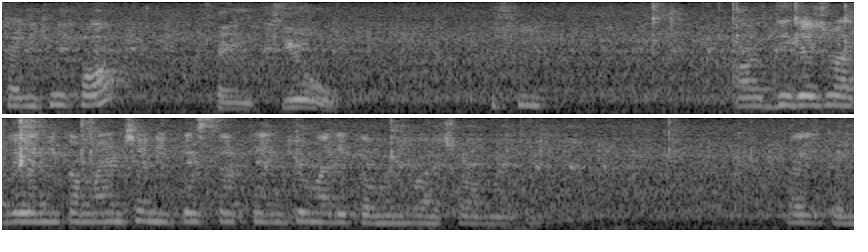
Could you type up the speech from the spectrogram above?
thank you for thank you Dhiraj વાઘેલાની કમેન્ટ છે નિકેશ સર થેન્ક યુ મારી કમેન્ટ વાંચવા માટે. વેલકમ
